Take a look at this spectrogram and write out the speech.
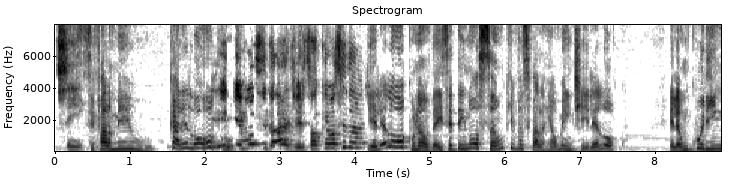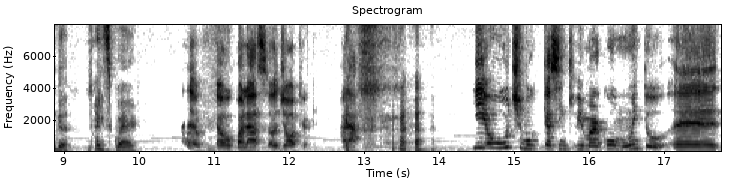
Sim. Você fala, meu, o cara é louco. Ele queimou a cidade, ele só queimou a cidade. Ele é louco, não. Daí você tem noção que você fala, realmente, ele é louco. Ele é um coringa na Square. É, é o palhaço, é o Joker. Palhaço. e o último que, assim, que me marcou muito, é,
